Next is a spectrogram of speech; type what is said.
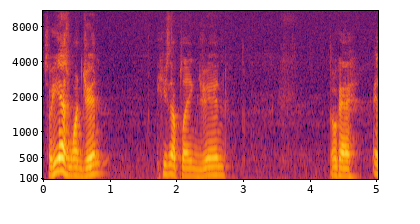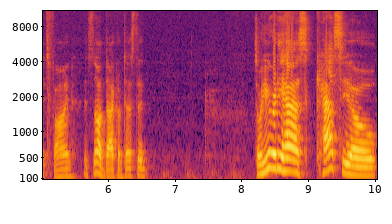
So he has one Jhin. He's not playing Jhin. Okay, it's fine. It's not that contested. So he already has Casio,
